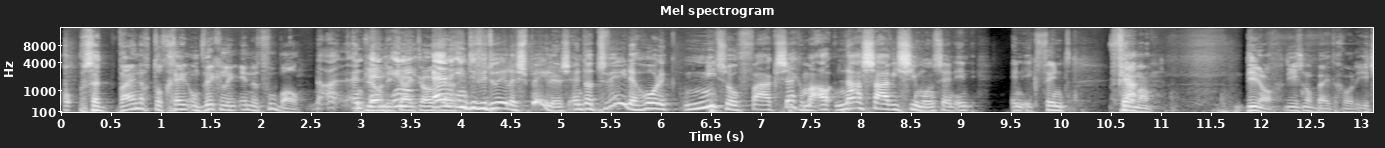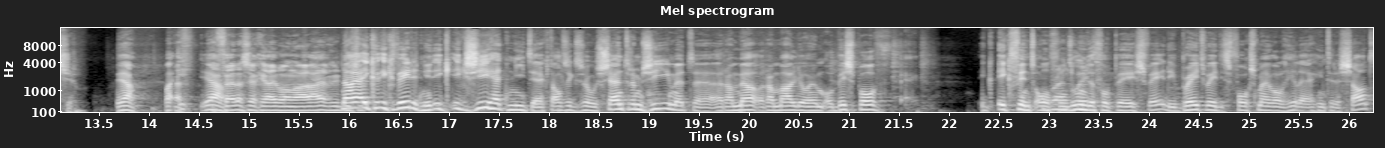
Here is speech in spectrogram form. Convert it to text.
er zit weinig tot geen ontwikkeling in het voetbal. Nou, en, en, in- ook, en individuele spelers. En dat tweede hoor ik niet zo vaak zeggen. Maar al, na Savi Simons en, en, en ik vind... Veerman. Die nog. Die is nog beter geworden, ietsje. Ja, maar En ik, ja. Verder zeg jij wel, nou eigenlijk... Nou ja, ik, ik weet het niet. Ik, ik zie het niet echt. Als ik zo centrum zie met eh Ramel, Ramalho en Obispo. Ik, ik vind onvoldoende voor PSV. Die Braithwaite is volgens mij wel heel erg interessant.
